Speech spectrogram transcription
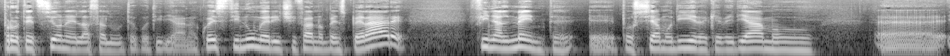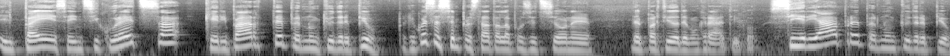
protezione della salute quotidiana. Questi numeri ci fanno ben sperare. Finalmente eh, possiamo dire che vediamo eh, il paese in sicurezza che riparte per non chiudere più perché questa è sempre stata la posizione del Partito Democratico. Si riapre per non chiudere più.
